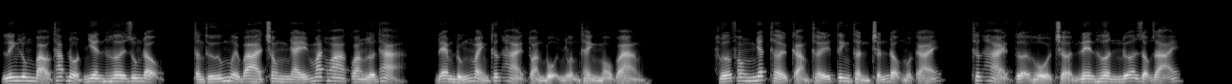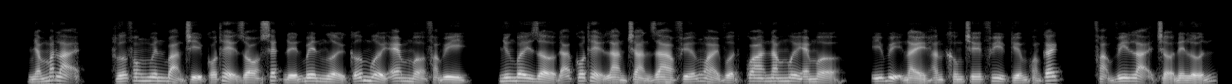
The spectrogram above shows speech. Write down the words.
Linh lung bảo tháp đột nhiên hơi rung động, tầng thứ 13 trong nháy mắt hoa quang lớn thả, đem đúng mảnh thức hải toàn bộ nhuộm thành màu vàng. Hứa Phong nhất thời cảm thấy tinh thần chấn động một cái, thức hải tựa hồ trở nên hơn nữa rộng rãi. Nhắm mắt lại, hứa phong nguyên bản chỉ có thể dò xét đến bên người cỡ 10m phạm vi, nhưng bây giờ đã có thể lan tràn ra phía ngoài vượt qua 50m, ý vị này hắn khống chế phi kiếm khoảng cách, phạm vi lại trở nên lớn.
